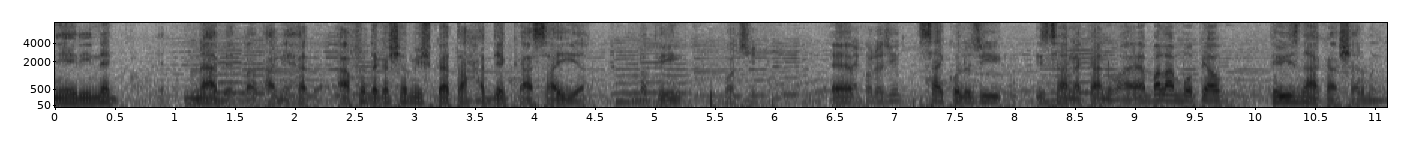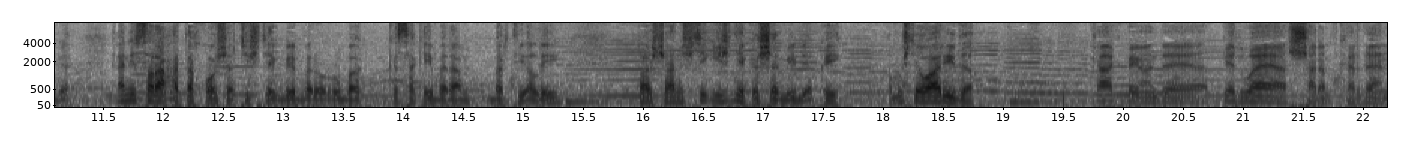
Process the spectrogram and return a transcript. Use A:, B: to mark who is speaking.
A: نێرینە نابێت بە ئەنی هەر ئافرەتەکە شەرمیش بکات تا حدێک ئاساییە بەپی
B: بۆچی سایکۆلۆژی
A: ئینسانەکان وایە بەڵام بۆ پیاو پێویست ناکە شەر من بێ ئەنی سەراحەتە خۆشە چی شتێک بێ بەرە ڕوو بە کەسەکەی بەرام بەرتێڵی پاشان شتێکیش نییە کە شەرمی لێ بکەیت هەموو شتێواریدە
B: کاک پەیوەندە پێت وایە شەرمکردن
